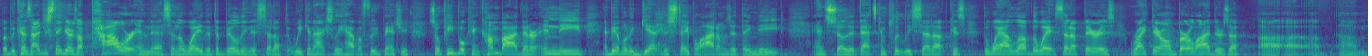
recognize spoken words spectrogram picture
but because I just think there's a power in this, in the way that the building is set up, that we can actually have a food pantry so people can come by that are in need and be able to get the staple items that they need. And so that that's completely set up. Because the way I love the way it's set up there is right there on Burleigh, there's a, um,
